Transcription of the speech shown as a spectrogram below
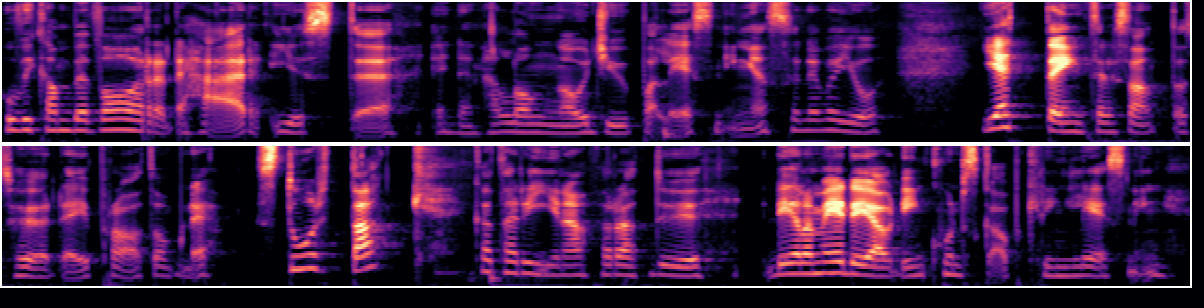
hur vi kan bevara det här, just eh, den här långa och djupa läsningen. Så det var ju jätteintressant att höra dig prata om det. Stort tack Katarina för att du delar med dig av din kunskap kring läsning.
